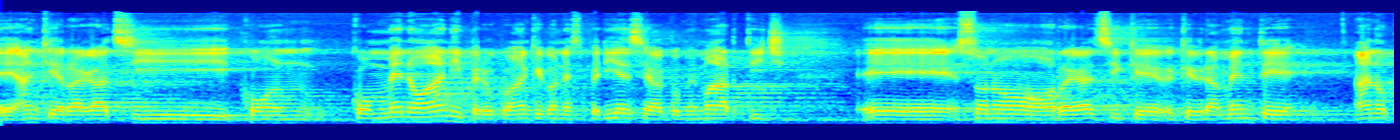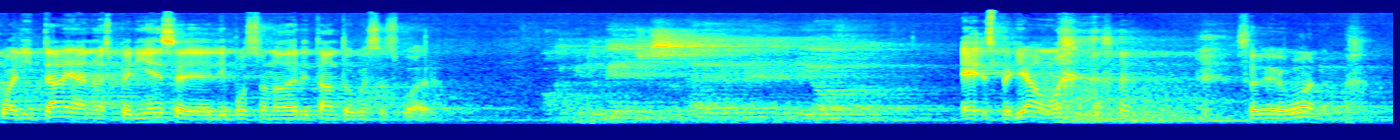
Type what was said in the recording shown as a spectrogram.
eh, anche ragazzi con, con, meno anni però anche con esperienza come Martic, eh, sono ragazzi che, che, veramente hanno qualità e hanno esperienza e gli possono dare tanto a questa squadra. Ho capito bene, ci sono veramente playoff. Eh, speriamo, sarebbe buono.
